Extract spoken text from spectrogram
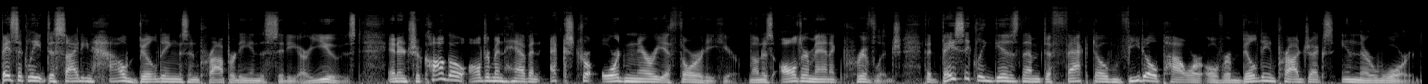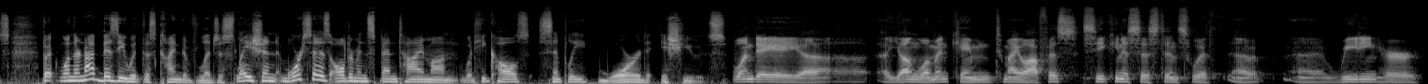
basically deciding how buildings and property in the city are used. And in Chicago, aldermen have an extraordinary authority here, known as aldermanic privilege, that basically gives them de facto veto power over building projects in their wards. But when they're not busy with this kind of legislation, Moore says aldermen spend time on what he calls simply ward issues. One day, a, uh, a young woman came to my office seeking assistance with uh, uh, reading her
